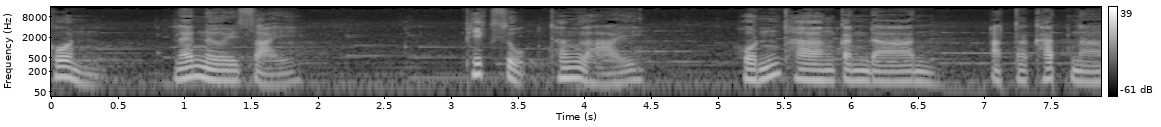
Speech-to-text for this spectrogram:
ข้น และเนยใส ภิกษุทั้งหลาย หนทางกันดาน อัตคัดน้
